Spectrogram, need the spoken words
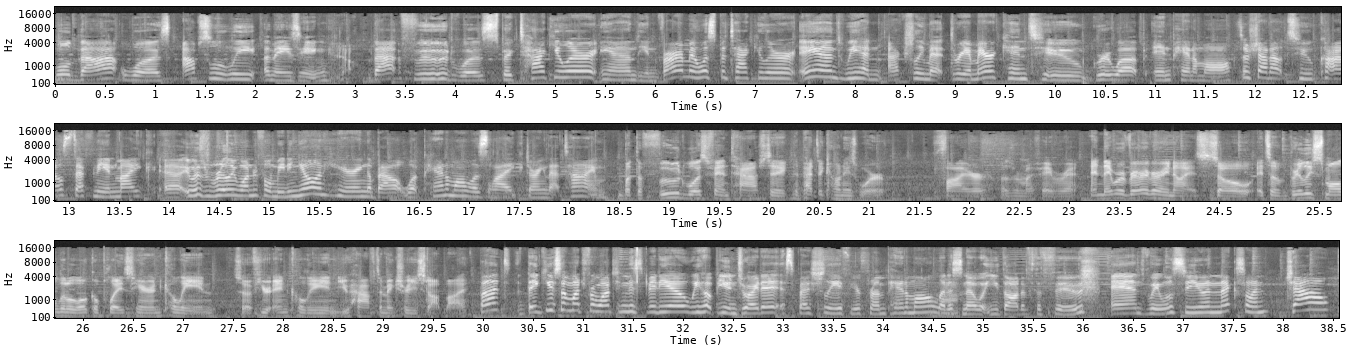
Well, that was absolutely amazing. Yeah. That food was spectacular and the environment was spectacular and we had actually met three Americans who grew up in Panama. So shout out to Kyle, Stephanie, and Mike. Uh, it was really wonderful meeting y'all and hearing about what Panama was like during that time. But the food was fantastic. The patacones were fire. Those were my favorite. And they were very, very nice. So it's a really small little local place here in Killeen. So if you're in Killeen, you have to make sure you stop by. But thank you so much for watching this video. We hope you enjoyed it, especially if you're from Panama. Let us uh-huh. know what you thought of the food. And we will see you in the next one. Ciao!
